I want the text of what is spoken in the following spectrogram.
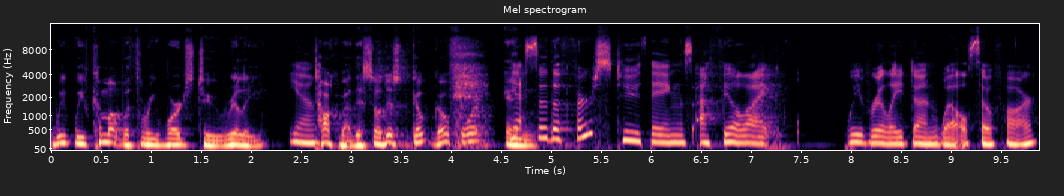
we we've come up with three words to really Yeah. talk about this. So just go go for it. And yeah, so the first two things I feel like we've really done well so far.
